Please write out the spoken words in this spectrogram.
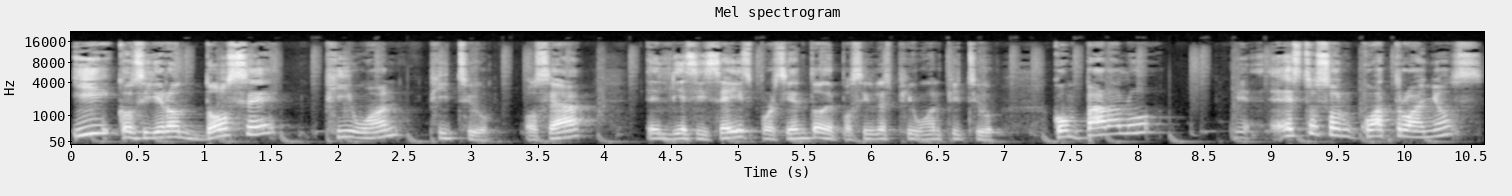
y consiguieron 12 P1, P2, o sea el 16% de posibles P1, P2. Compáralo, estos son 4 años,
